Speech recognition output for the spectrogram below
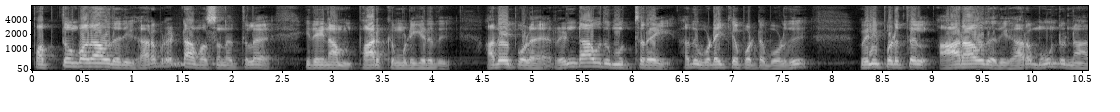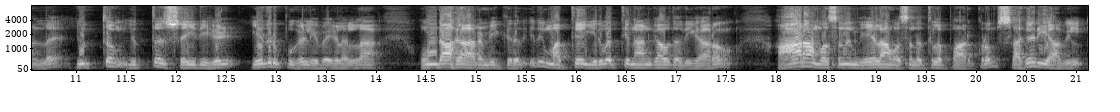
பத்தொன்பதாவது அதிகாரம் ரெண்டாம் வசனத்தில் இதை நாம் பார்க்க முடிகிறது. அதே போல் ரெண்டாவது முத்திரை அது உடைக்கப்பட்ட பொழுது வெளிப்படுத்தல் ஆறாவது அதிகாரம் மூன்று நாளில் யுத்தம் யுத்த செய்திகள் எதிர்ப்புகள் இவைகளெல்லாம் உண்டாக ஆரம்பிக்கிறது. இது மத்திய இருபத்தி நான்காவது அதிகாரம் ஆறாம் வசனம் ஏழாம் வசனத்தில் பார்க்கிறோம். சகரியாவில்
